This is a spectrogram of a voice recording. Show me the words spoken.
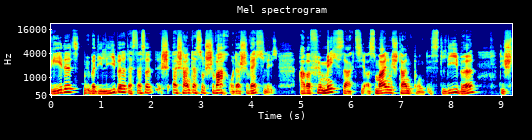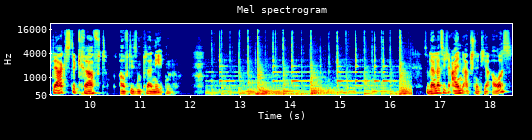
redet, über die Liebe, dass das erscheint das so schwach oder schwächlich. Aber für mich, sagt sie, aus meinem Standpunkt ist Liebe die stärkste Kraft auf diesem Planeten. So, dann lasse ich einen Abschnitt hier aus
